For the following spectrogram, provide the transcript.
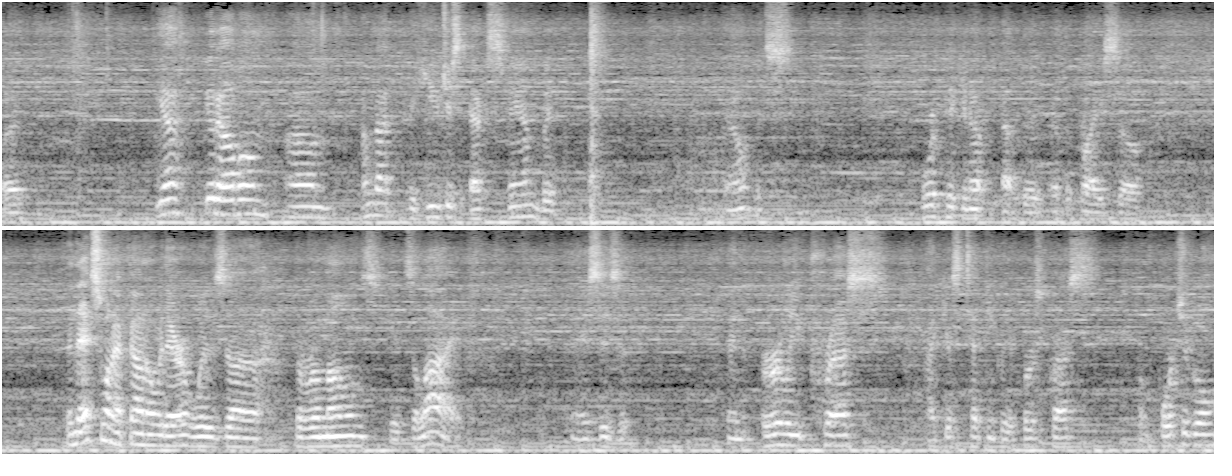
But yeah, good album. Um, I'm not the hugest X fan, but you know, it's worth picking up at the at the price. So the next one I found over there was uh, the Ramones, It's Alive. And this is an early press, I guess technically a first press from Portugal,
